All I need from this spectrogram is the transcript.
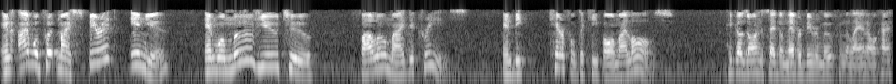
And I will put my spirit in you and will move you to follow my decrees and be careful to keep all my laws. He goes on to say they'll never be removed from the land. All kinds.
